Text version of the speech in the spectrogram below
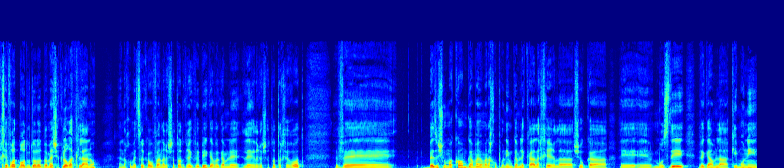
חברות מאוד גדולות במשק, לא רק לנו, אנחנו מייצרים כמובן לרשתות גרג וביג, אבל גם לרשתות אחרות. ובאיזשהו מקום, גם היום אנחנו פונים גם לקהל אחר, לשוק המוסדי וגם לקמעוני,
